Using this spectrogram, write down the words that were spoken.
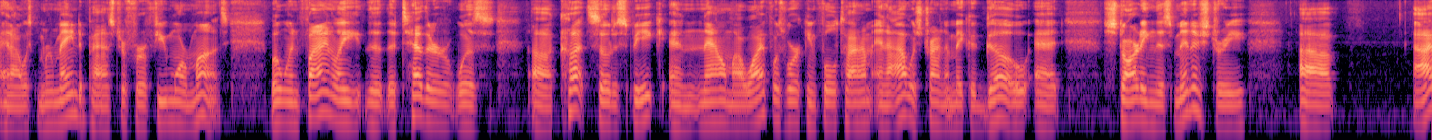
and I was remained a pastor for a few more months. But when finally the, the tether was uh, cut, so to speak, and now my wife was working full time, and I was trying to make a go at starting this ministry. I,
